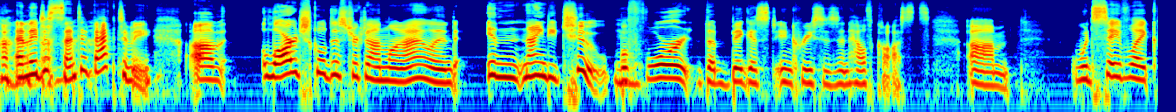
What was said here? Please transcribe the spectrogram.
and they just sent it back to me. Um, large school district on Long Island in 92, before the biggest increases in health costs, um, would save like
